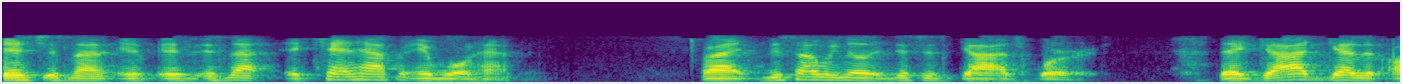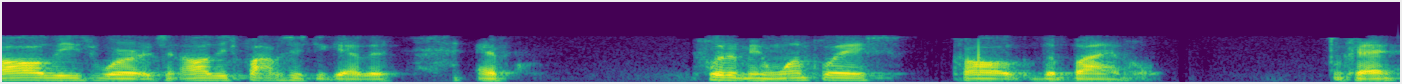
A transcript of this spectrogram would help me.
It's just not. It, it's not. It can't happen. It won't happen. Right. This is how we know that this is God's word. That God gathered all these words and all these prophecies together and put them in one place called the Bible. Okay.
